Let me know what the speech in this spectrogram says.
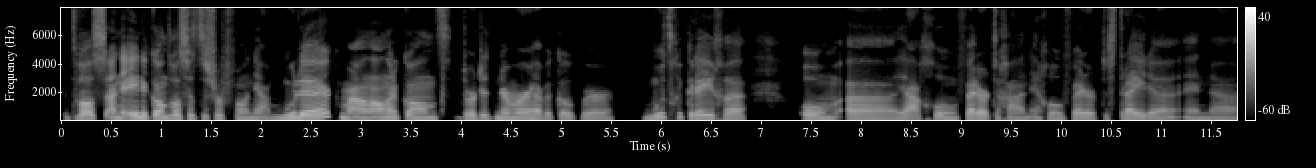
het was, aan de ene kant was het een soort van, ja, moeilijk, maar aan de andere kant, door dit nummer heb ik ook weer moed gekregen om, uh, ja, gewoon verder te gaan en gewoon verder te strijden. En uh,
